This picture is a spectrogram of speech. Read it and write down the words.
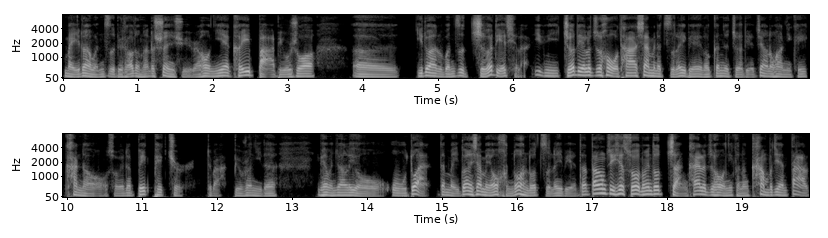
每一段文字，比如调整它的顺序，然后你也可以把，比如说，呃，一段文字折叠起来，一你折叠了之后，它下面的子类别也都跟着折叠，这样的话，你可以看到所谓的 big picture，对吧？比如说你的一篇文章里有五段，但每段下面有很多很多子类别，但当这些所有东西都展开了之后，你可能看不见大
